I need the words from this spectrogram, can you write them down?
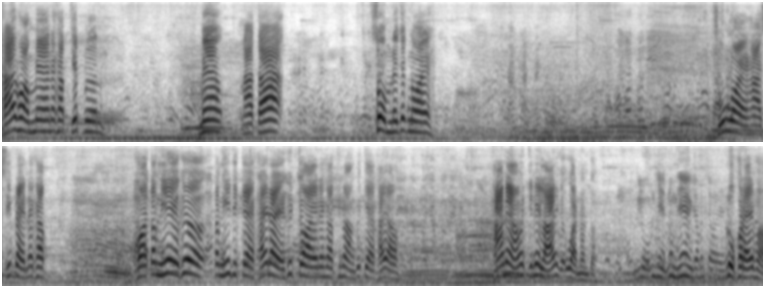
ขายพร้อมแม่นะครับเจ็ดหมื่นแม่หน้าตาส้มในจักหน่อยสูงร้อยห้าสิบได้นะครับ พอตำหนี้คือตำหนี้ที่แก้ไขได้คือจอยนะครับ พี่น้องไปแก้ไขเอา หาแนวมากินได้หลายนี่ก็อ้วนนั่นตัวลูกมันเห็นนมแห้งจะมันจอยลูกเขาไดพอ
